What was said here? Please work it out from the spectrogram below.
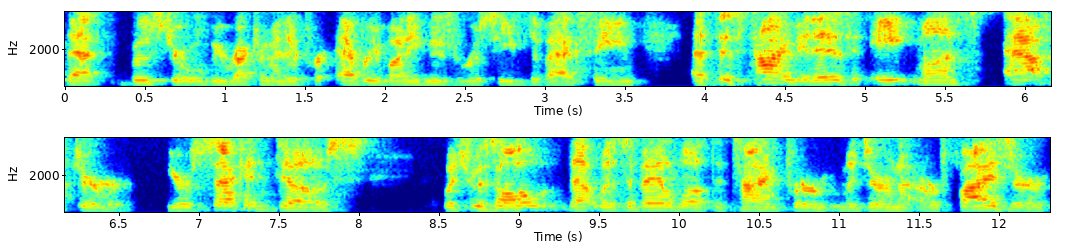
that booster will be recommended for everybody who's received the vaccine. At this time, it is eight months after your second dose, which was all that was available at the time for Moderna or Pfizer.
